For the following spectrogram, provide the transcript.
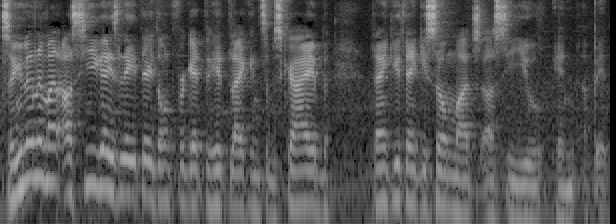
So yun lang naman, I'll see you guys later. Don't forget to hit like and subscribe. Thank you, thank you so much. I'll see you in a bit.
